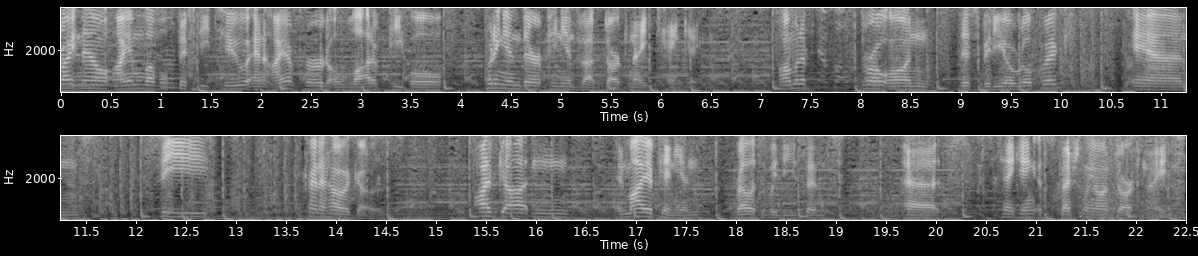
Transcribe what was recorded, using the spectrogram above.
Right now, I am level 52, and I have heard a lot of people putting in their opinions about Dark Knight tanking. I'm gonna throw on this video real quick and see kind of how it goes. I've gotten, in my opinion, relatively decent at tanking, especially on Dark Knight.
